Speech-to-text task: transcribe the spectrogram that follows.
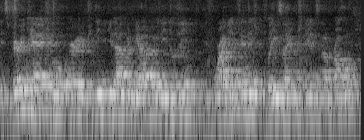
It's very casual. Very, if you need to get up and go, you need to leave before I get finished, please. I understand it's not a problem.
